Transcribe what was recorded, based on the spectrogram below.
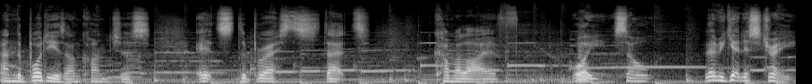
and the body is unconscious. It's the breasts that come alive. Wait, so let me get this straight.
